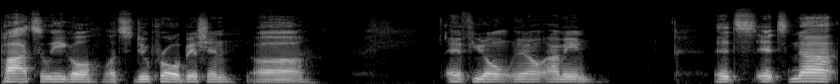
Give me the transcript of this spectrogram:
pot's illegal, let's do prohibition. Uh, if you don't, you know, I mean, it's it's not.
